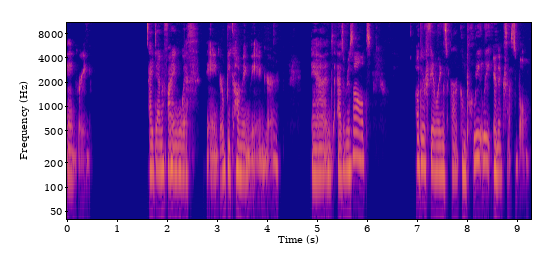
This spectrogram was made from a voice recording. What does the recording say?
angry, identifying with the anger, becoming the anger. And as a result, other feelings are completely inaccessible.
